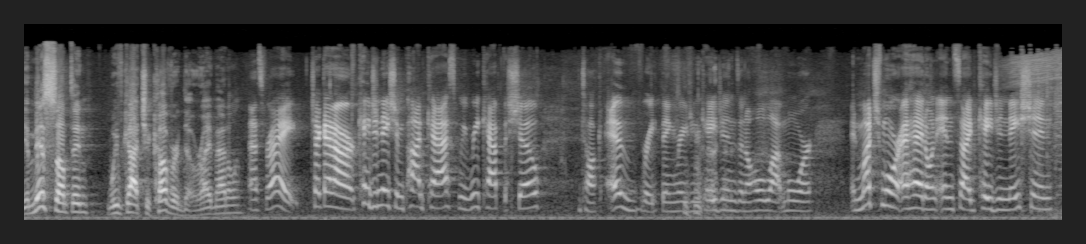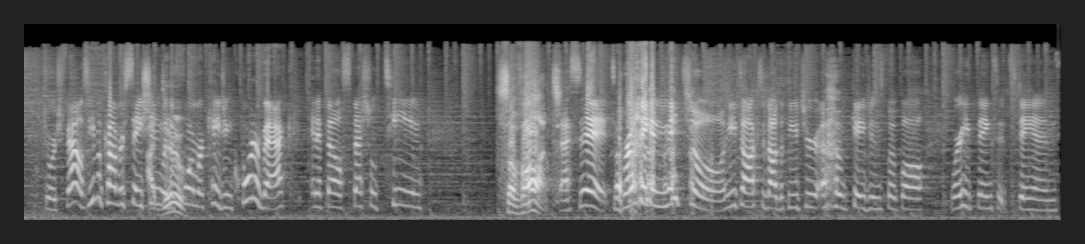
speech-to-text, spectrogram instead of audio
you missed something, we've got you covered though, right, Madeline? That's right. Check out our Cajun Nation podcast. We recap the show and talk everything Raging Cajuns and a whole lot more and much more ahead on Inside Cajun Nation. George Faust, you have a conversation I with do. a former Cajun quarterback NFL special team savant. That's it. Brian Mitchell. He talks about the future of Cajuns football, where he thinks it stands.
